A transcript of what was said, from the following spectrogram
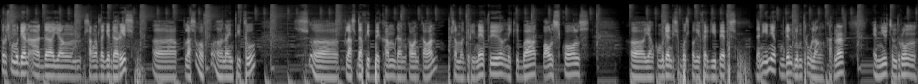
Terus kemudian ada yang sangat legendaris, uh, Class of uh, 92, uh, kelas David Beckham dan kawan-kawan bersama Gary Neville, Nicky Butt, Paul Scholes, uh, yang kemudian disebut sebagai Fergie Babes. Dan ini yang kemudian belum terulang karena MU cenderung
